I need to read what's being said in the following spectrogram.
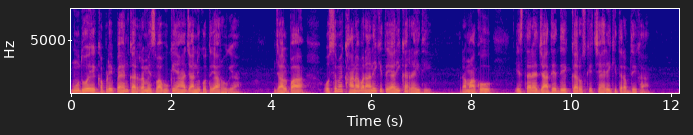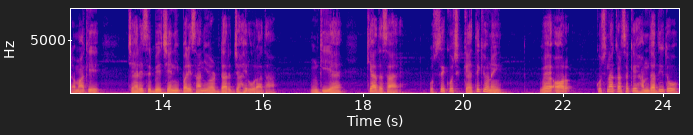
मुँह धोए कपड़े पहनकर रमेश बाबू के यहाँ जाने को तैयार हो गया। जालपा उस समय खाना बनाने की तैयारी कर रही थी। रमा को इस तरह जाते देखकर उसके चेहरे की तरफ़ देखा। रमा के चेहरे से बेचैनी, परेशानी और डर ज़ाहिर हो रहा था। उनकी यह क्या दशा है? उससे कुछ कहते क्यों नहीं? वह और कुछ ना कर सके, हमदर्दी तो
